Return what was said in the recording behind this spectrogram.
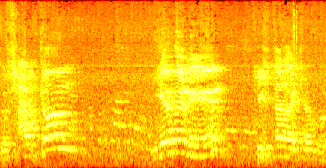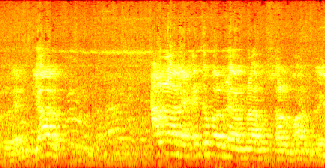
তো সাতজন ইয়েমেনের খ্রিস্টানরা এসে বললেন ইয়া রাসূলুল্লাহ, আল্লাহ দেখাইতে পারলে আমরা মুসলমান হয়ে।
